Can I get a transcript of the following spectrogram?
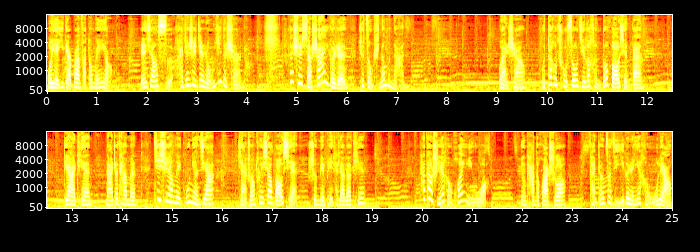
我也一点办法都没有。人想死还真是一件容易的事儿呢，但是想杀一个人却总是那么难。晚上我到处搜集了很多保险单，第二天拿着它们继续让那姑娘家假装推销保险，顺便陪她聊聊天。她倒是也很欢迎我。用她的话说，反正自己一个人也很无聊，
